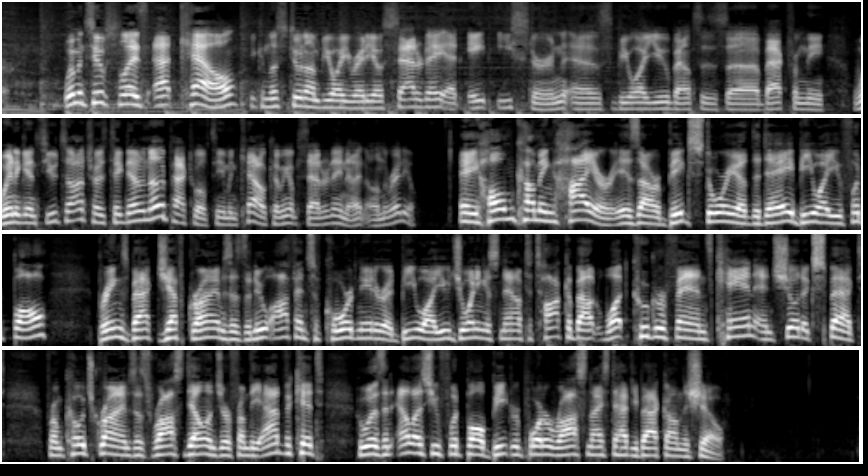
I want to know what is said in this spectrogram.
Women's Hoops plays at Cal. You can listen to it on BYU Radio Saturday at 8 Eastern as BYU bounces uh, back from the win against Utah, tries to take down another Pac 12 team in Cal coming up Saturday night on the radio. A homecoming hire is our big story of the day. BYU football brings back Jeff Grimes as the new offensive coordinator at BYU, joining us now to talk about what Cougar fans can and should expect from Coach Grimes is Ross Dellenger from The Advocate, who is an LSU football beat reporter. Ross, nice to have you back on the show.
